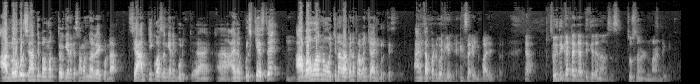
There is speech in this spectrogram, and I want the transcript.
ఆ నోబెల్ శాంతి బహుమతితో గనక సంబంధం లేకుండా శాంతి కోసం కనుక గుర్తు ఆయన కృషి చేస్తే. ఆ బహుమానం వచ్చిన రాపైన ప్రపంచం ఆయన గుర్తిస్తుంది. ఆయన తప్పట్టు ఎగ్జాక్ట్లీ బాగా చెప్పారు. యా సో ఇది కట్టా కార్తిక్ గారి అనాలిసిస్ చూస్తున్నాండి మన టీవీ.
